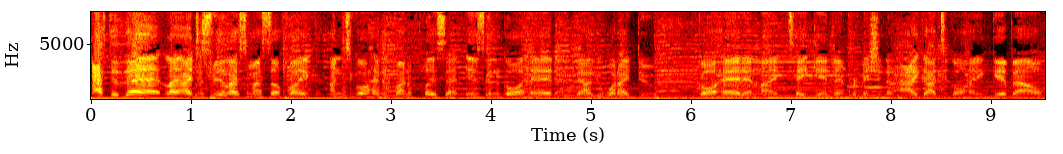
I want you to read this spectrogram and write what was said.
after that, like I just realized to myself, like I need to go ahead and find a place that is gonna go ahead and value what I do. Go ahead and like take in the information that I got to go ahead and give out,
